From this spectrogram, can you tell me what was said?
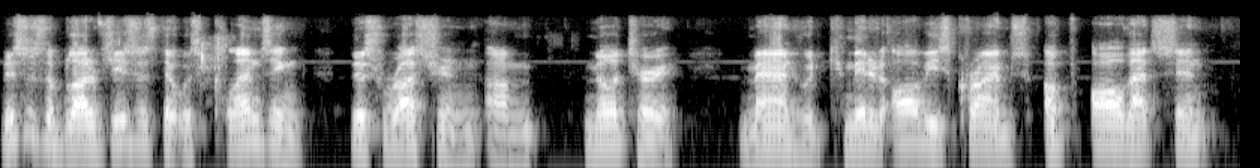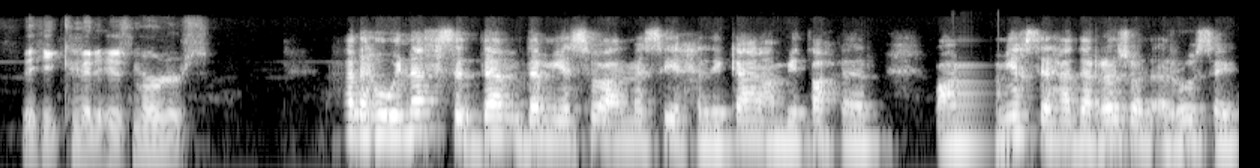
This is the blood of Jesus that was cleansing this Russian um, military man who had committed all these crimes of all that sin that he committed, his murders. هذا هو نفس الدم دم يسوع المسيح اللي كان عم بيطهر وعم يغسل هذا الرجل الروسي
